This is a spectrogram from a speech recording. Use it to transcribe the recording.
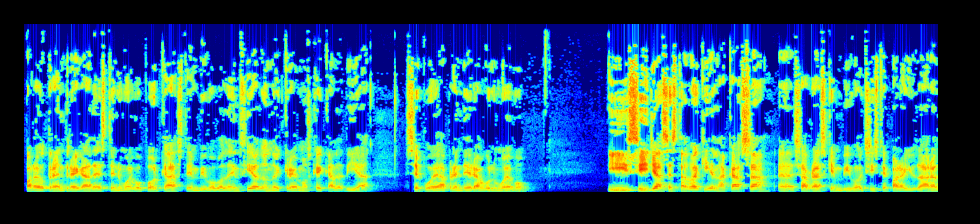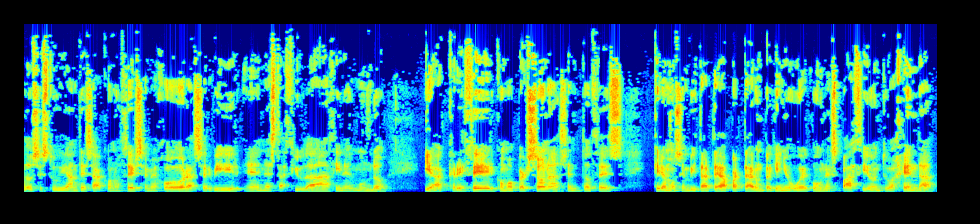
para otra entrega de este nuevo podcast En Vivo Valencia, donde creemos que cada día se puede aprender algo nuevo. Y si ya has estado aquí en la casa, eh, sabrás que En Vivo existe para ayudar a los estudiantes a conocerse mejor, a servir en esta ciudad y en el mundo y a crecer como personas. Entonces, queremos invitarte a apartar un pequeño hueco, un espacio en tu agenda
